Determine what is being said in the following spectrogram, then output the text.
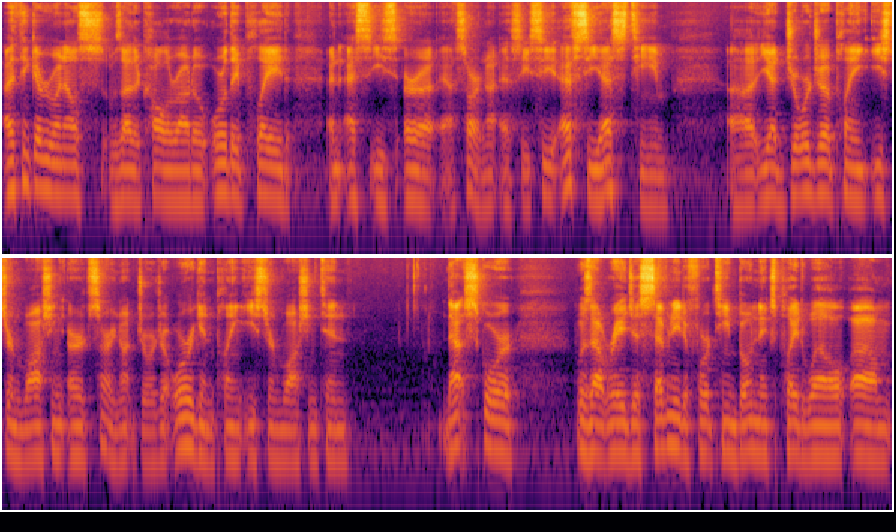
I think everyone else was either Colorado or they played an SEC or a, sorry, not SEC, FCS team. Uh, you had Georgia playing Eastern Washington, or sorry, not Georgia, Oregon playing Eastern Washington. That score was outrageous, seventy to fourteen. Bo Nix played well. Um,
